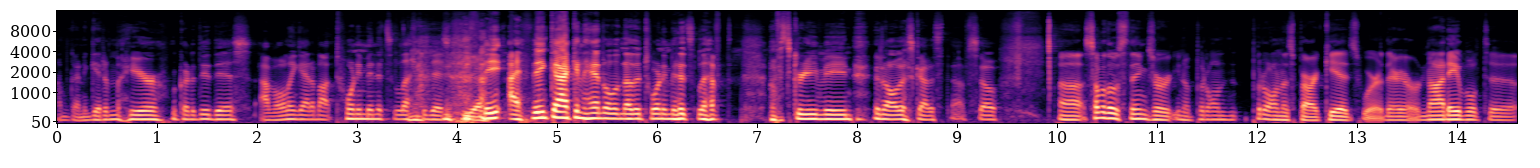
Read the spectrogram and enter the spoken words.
I'm going to get them here. We're going to do this. I've only got about 20 minutes left of this. Yeah. I, think, I think I can handle another 20 minutes left of screaming and all this kind of stuff. So, uh, some of those things are, you know, put on put on us by our kids where they are not able to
